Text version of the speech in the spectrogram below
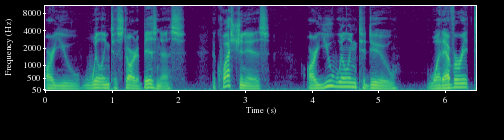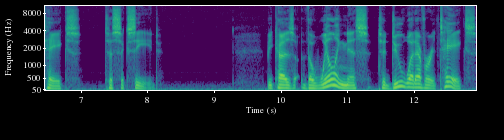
are you willing to start a business? The question is are you willing to do whatever it takes to succeed? Because the willingness to do whatever it takes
